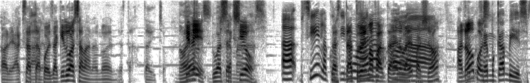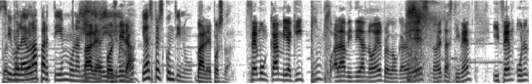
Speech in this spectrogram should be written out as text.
Vale, exacte, Vale. pues d'aquí dues setmanes, Noel, ja està, t'ha dit. Noel, Què més? dues Secció. setmanes. Ah, sí, la continua Te trobem a faltar, eh, o Noel, la- per això? Ah, no? Fem, Pues, fem canvis. Si voleu canviar. la partim una mica Vale, i pues mira. jo després continuo. Vale, pues fem un canvi aquí, puf, ara vindria el Noel, però com que no hi és, Noel, t'estimem, i fem un,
